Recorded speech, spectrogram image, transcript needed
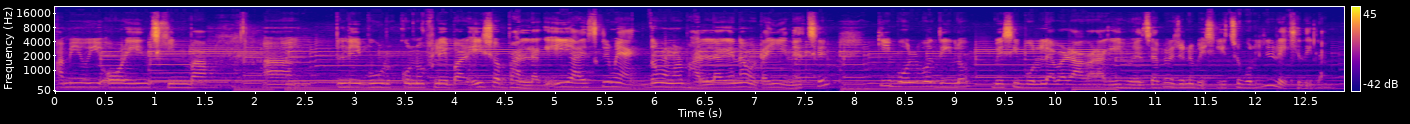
আমি ওই অরেঞ্জ কিংবা লেবুর কোনো ফ্লেভার এইসব ভালো লাগে। এই আইসক্রিমে একদম আমার ভালো লাগে না, ওটাই এনেছে। কি বলব দিল? বেশি বললে আবার রাগারাগি হয়ে যাবে, ওই জন্য বেশি কিছু বলিনি, রেখে দিলাম।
